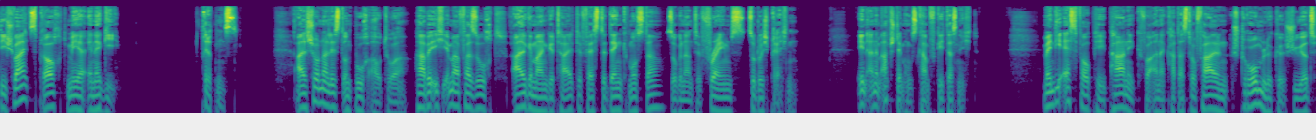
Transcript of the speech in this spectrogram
Die Schweiz braucht mehr Energie. Drittens. Als Journalist und Buchautor habe ich immer versucht, allgemein geteilte feste Denkmuster, sogenannte Frames, zu durchbrechen. In einem Abstimmungskampf geht das nicht. Wenn die SVP Panik vor einer katastrophalen Stromlücke schürt,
